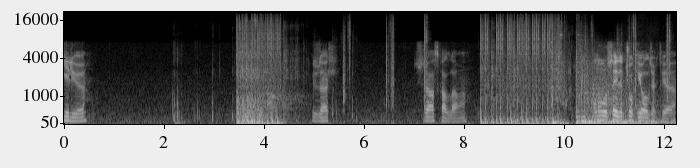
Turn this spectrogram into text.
Geliyor. Güzel. Süre az kaldı ama. Onu vursaydın çok iyi olacaktı ya.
